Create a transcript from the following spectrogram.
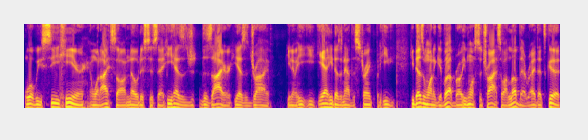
what we see here and what I saw notice is that he has a desire, he has a drive. You know, he, he yeah, he doesn't have the strength, but he he doesn't want to give up, bro. He wants to try. So I love that, right? That's good.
